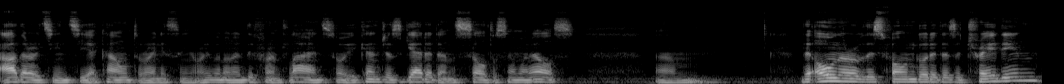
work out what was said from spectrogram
other AT&T account or anything or even on a different line so you can just get it and sell to someone else. Um, the owner of this phone got it as a trade-in.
